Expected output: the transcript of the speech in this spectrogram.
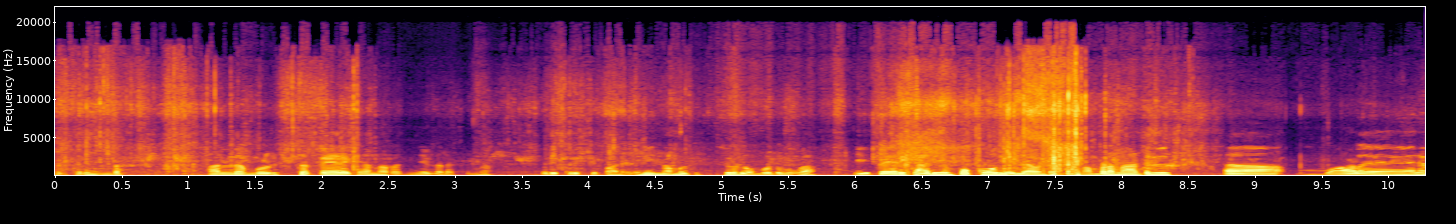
ഇത്രയുണ്ട് നല്ല മുഴുത്ത പേരയ്ക്ക നിറഞ്ഞു കിടക്കുന്ന ഒരു കൃഷിപ്പാട്. ഇനി നമുക്ക് ഇച്ചിരി മുമ്പോട്ട് പോകാം ഈ പേരയ്ക്ക അധികം പൊക്കമൊന്നുമില്ല ഉണ്ട് നമ്മുടെ നാട്ടിൽ വളരെ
